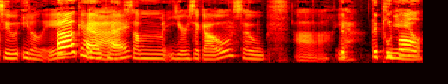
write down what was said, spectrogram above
to Italy. Okay, yeah, okay. Some years ago, so uh, yeah. The 동의해요. people,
